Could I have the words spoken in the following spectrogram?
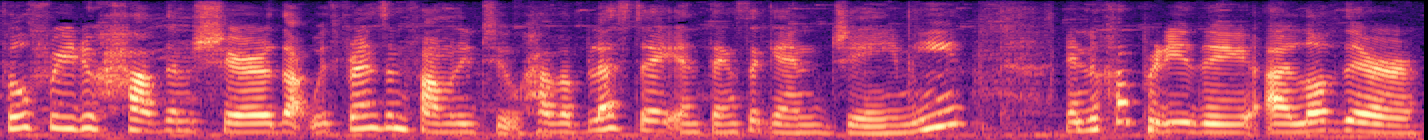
Feel free to have them share that with friends and family too. Have a blessed day and thanks again, Jamie. And look how pretty they I love their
